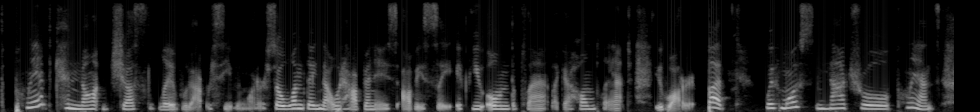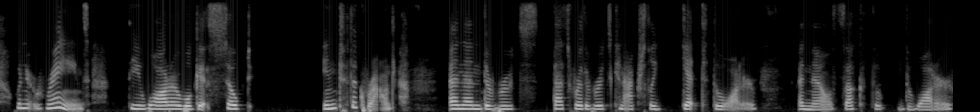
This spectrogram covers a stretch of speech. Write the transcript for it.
the plant cannot just live without receiving water. So, one thing that would happen is obviously if you own the plant, like a home plant, you'd water it. But with most natural plants, when it rains, the water will get soaked into the ground, and then the roots that's where the roots can actually get to the water, and they'll suck the, the water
